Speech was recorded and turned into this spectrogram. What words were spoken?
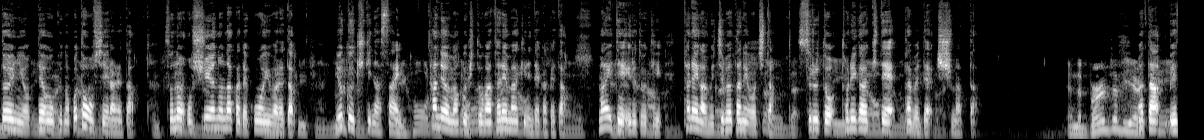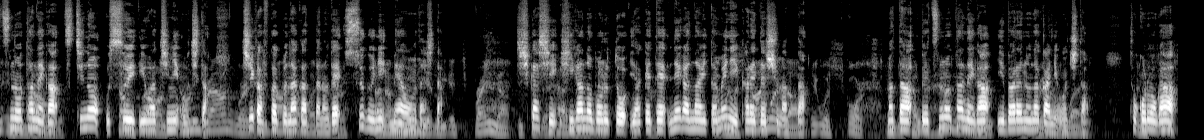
例えによって多くのことを教えられた。その教えの中でこう言われた。よく聞きなさい。種をまく人が種まきに出かけた。まいている時、種が道端に落ちた。すると鳥が来て食べてしまった。また別の種が土の薄い岩地に落ちた。地が深くなかったのですぐに芽を出した。しかし日が昇ると焼けて根がないために枯れてしまった。また別の種が茨の中に落ちた。ところが、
